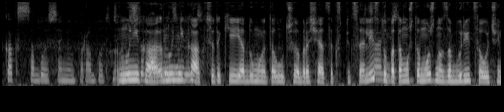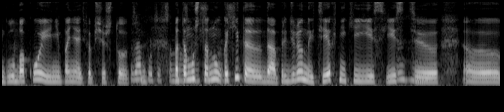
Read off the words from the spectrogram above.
как с собой самим поработать? Ну вот, никак, ну никак. Все-таки я думаю, это лучше обращаться к специалисту, Специалисту. потому что можно забуриться очень глубоко и не понять вообще, что. Запутаться Потому что, ну, какие-то, да, определенные техники есть, есть Мгм. э, э,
